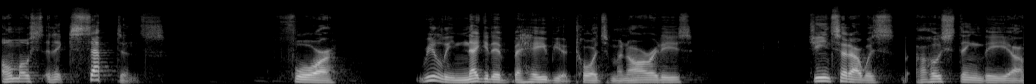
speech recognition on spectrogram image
almost an acceptance for really negative behavior towards minorities. Gene said I was hosting the uh,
